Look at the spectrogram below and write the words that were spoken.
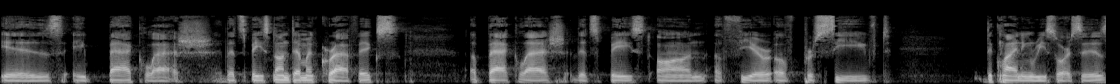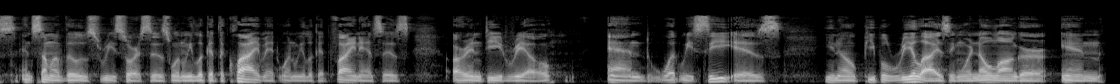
is a backlash that's based on demographics, a backlash that's based on a fear of perceived declining resources. And some of those resources, when we look at the climate, when we look at finances, are indeed real. And what we see is, you know, people realizing we're no longer in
